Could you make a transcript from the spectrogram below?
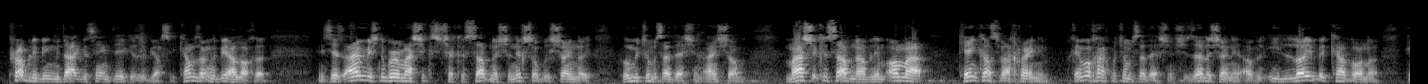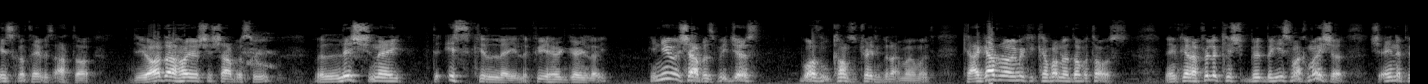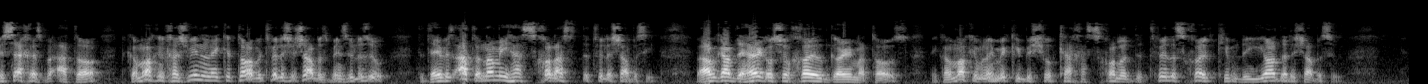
probably being medag the same thing as Rabbi Yossi. Comes along to be halacha. He says, I'm Mishnah Berurah mashik shekasabna shenichshol b'l'shoyne hu mitrum sadeshen, ein shom. Mashik kasabna aval im oma Kein kos vakhrainim. Khay mo khakh b'chum sadashn, she zeh le shani, aval i loy be kavona. Hes kotay ves atar. De yoda hoye shi shabbosu, ve lishne de iskel le le vier ge loy. Ine shabbos we just wasn't concentrating for that moment. Ke i gaveno mikhe kavona davatos. ואם כן אפילו בישמח מוישה, שאין הפסחס באתו, וכמוכן חשבין עלי כתוב בתפילה של שבס בין זו לזו. דתיבס אתו נמי הסחולס דתפילה שבסי. ואגב דהרגל של חויל גורי מטוס, וכמוכן לא מיקי בשביל כך הסחולה דתפילה חויל כים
